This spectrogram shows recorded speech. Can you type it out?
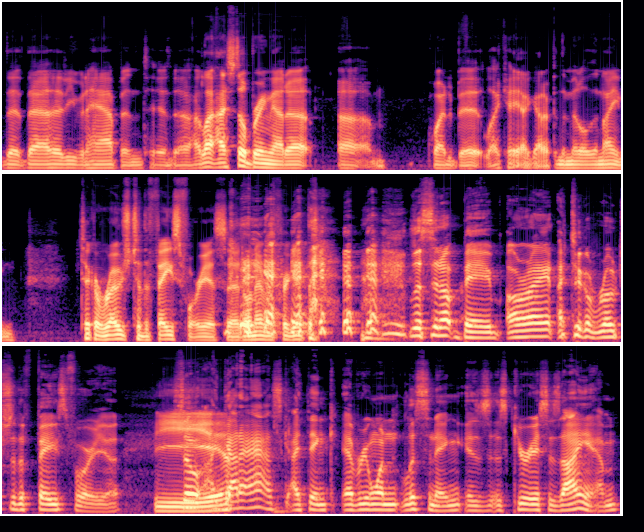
that that had even happened, and uh, I I still bring that up um, quite a bit. Like, hey, I got up in the middle of the night and took a roach to the face for you, so don't ever forget that. Listen up, babe. All right, I took a roach to the face for you. So I gotta ask. I think everyone listening is as curious as I am.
